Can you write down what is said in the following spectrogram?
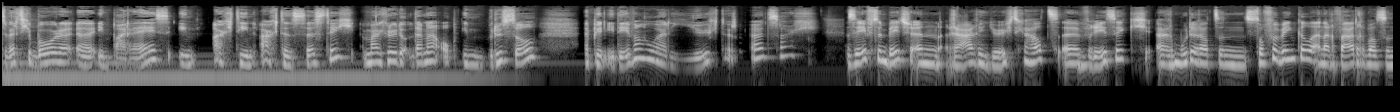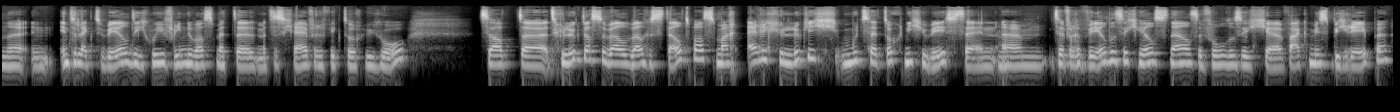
Ze werd geboren uh, in Parijs in 1868, maar groeide daarna op in Brussel. Heb je een idee van hoe haar jeugd eruit zag? Ze heeft een beetje een rare jeugd gehad, uh, vrees ik. Haar moeder had een stoffenwinkel en haar vader was een, een intellectueel die goede vrienden was met de, met de schrijver Victor Hugo. Ze had uh, het geluk dat ze wel welgesteld was, maar erg gelukkig moet zij toch niet geweest zijn. Ja. Um, ze verveelde zich heel snel, ze voelde zich uh, vaak misbegrepen.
